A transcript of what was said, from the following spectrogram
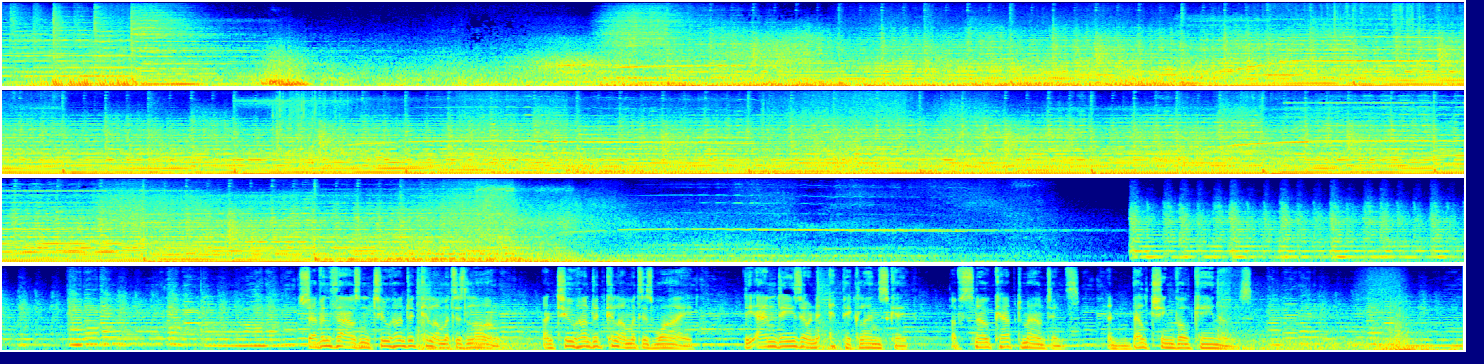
Seven thousand two hundred kilometers long and 200 kilometers wide, the Andes are an epic landscape of snow-capped mountains and belching volcanoes.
